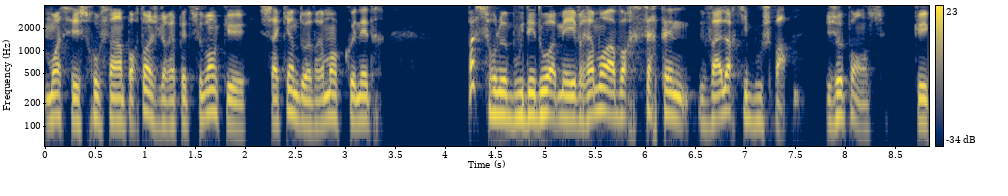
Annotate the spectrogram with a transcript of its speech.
Moi, je trouve ça important. Et je le répète souvent que chacun doit vraiment connaître, pas sur le bout des doigts, mais vraiment avoir certaines valeurs qui bougent pas je pense que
